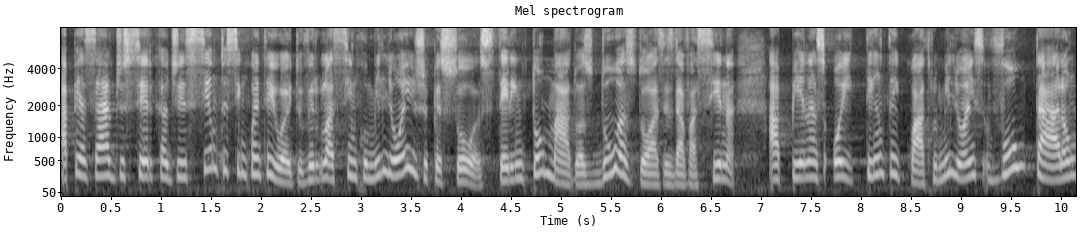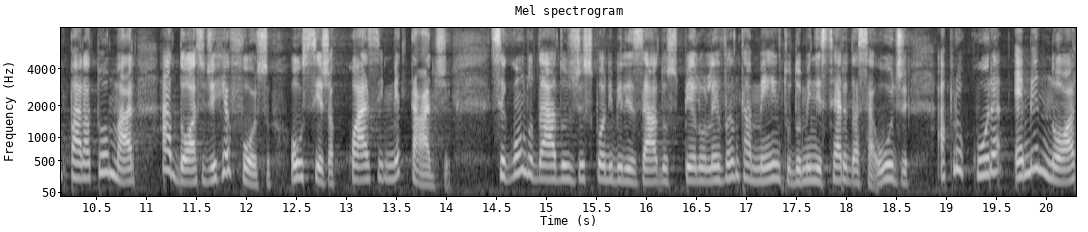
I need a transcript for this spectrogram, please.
Apesar de cerca de 158,5 milhões de pessoas terem tomado as duas doses da vacina, apenas 84 milhões voltaram para tomar a dose de reforço, ou seja, quase metade. Segundo dados disponibilizados pelo levantamento do Ministério da Saúde, a procura é menor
